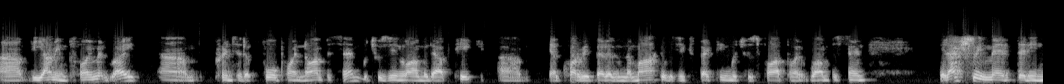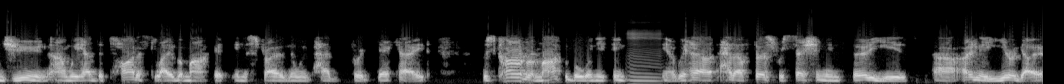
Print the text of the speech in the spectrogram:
Uh, the unemployment rate um, printed at 4.9%, which was in line with our pick, um, quite a bit better than the market was expecting, which was 5.1%. It actually meant that in June um, we had the tightest labour market in Australia than we've had for a decade. It was kind of remarkable when you think, mm. you know, we had, had, our first recession in 30 years uh, only a year ago,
